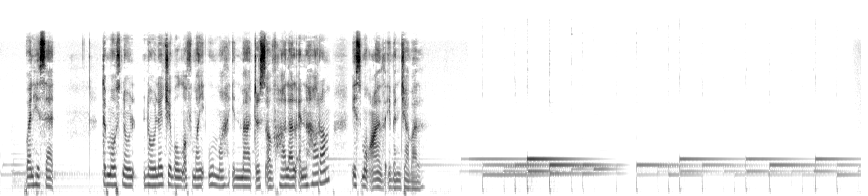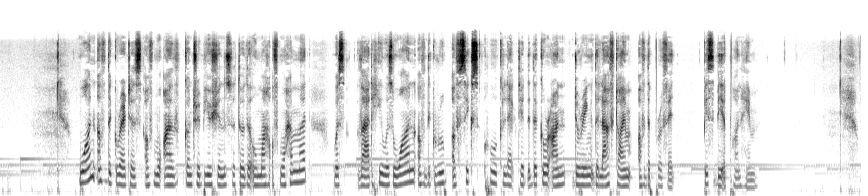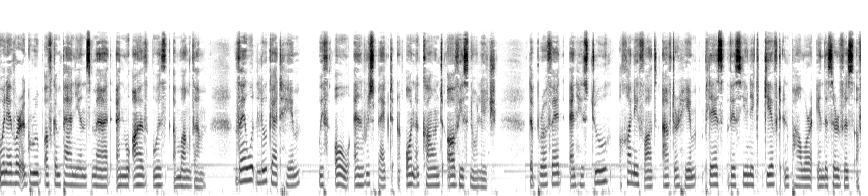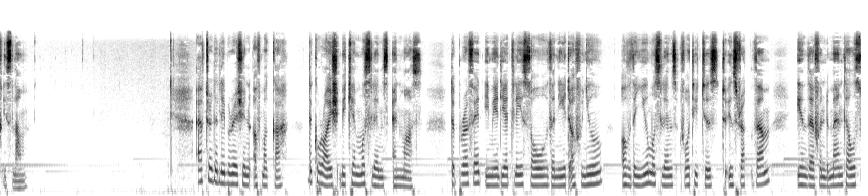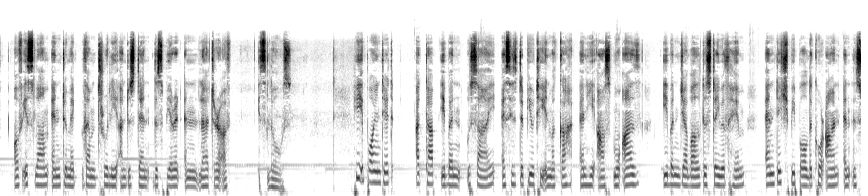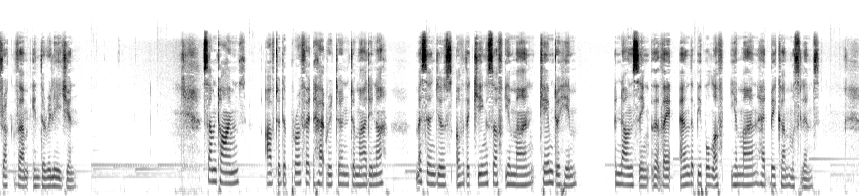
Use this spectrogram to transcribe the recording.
when he said, the most knowledgeable of my ummah in matters of halal and haram is Mu'adh ibn Jabal. One of the greatest of Mu'adh's contributions to the Ummah of Muhammad was that he was one of the group of six who collected the Quran during the lifetime of the Prophet peace be upon him. Whenever a group of companions met and Mu'adh was among them, they would look at him with awe and respect on account of his knowledge. The Prophet and his two Khalifats after him placed this unique gift and power in the service of Islam. After the liberation of Mecca, the Quraysh became Muslims en masse. The Prophet immediately saw the need of new of the new Muslims for teachers to instruct them in the fundamentals of Islam and to make them truly understand the spirit and letter of its laws. He appointed Attab ibn Usai as his deputy in Mecca and he asked Muaz ibn Jabal to stay with him and teach people the Quran and instruct them in the religion. Sometimes, after the Prophet had returned to Medina, messengers of the kings of Yemen came to him, announcing that they and the people of Yemen had become Muslims.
